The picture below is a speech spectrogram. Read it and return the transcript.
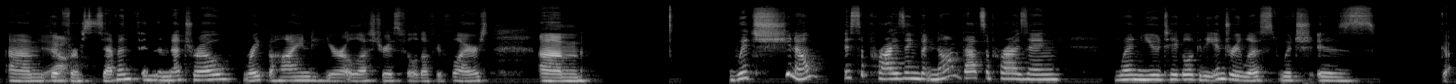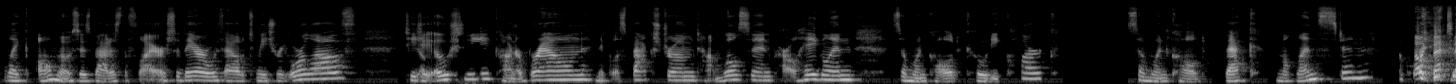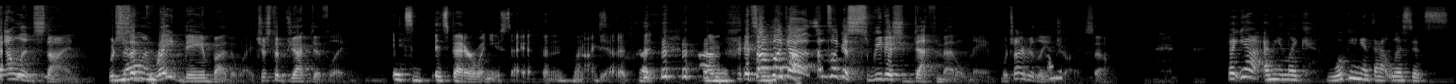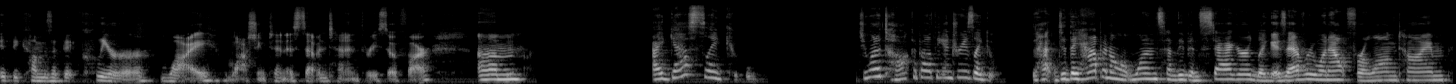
Um, yeah. Good for seventh in the Metro, right behind your illustrious Philadelphia Flyers, um, which you know is surprising, but not that surprising when you take a look at the injury list, which is like almost as bad as the Flyers. So they are without Dmitry Orlov, TJ yep. Oshie, Connor Brown, Nicklas Backstrom, Tom Wilson, Carl Hagelin, someone called Cody Clark, someone called Beck Malenston. Oh, Beck Malenstyn, which is a great name, by the way, just objectively. It's it's better when you say it than when I said it. But um, it sounds like a sounds like a Swedish death metal name, which I really oh. enjoy. So but yeah, I mean, like looking at that list, it's it becomes a bit clearer why Washington is 7, 10, and 3 so far. Um I guess like do you want to talk about the injuries? Like ha- did they happen all at once? Have they been staggered? Like is everyone out for a long time?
